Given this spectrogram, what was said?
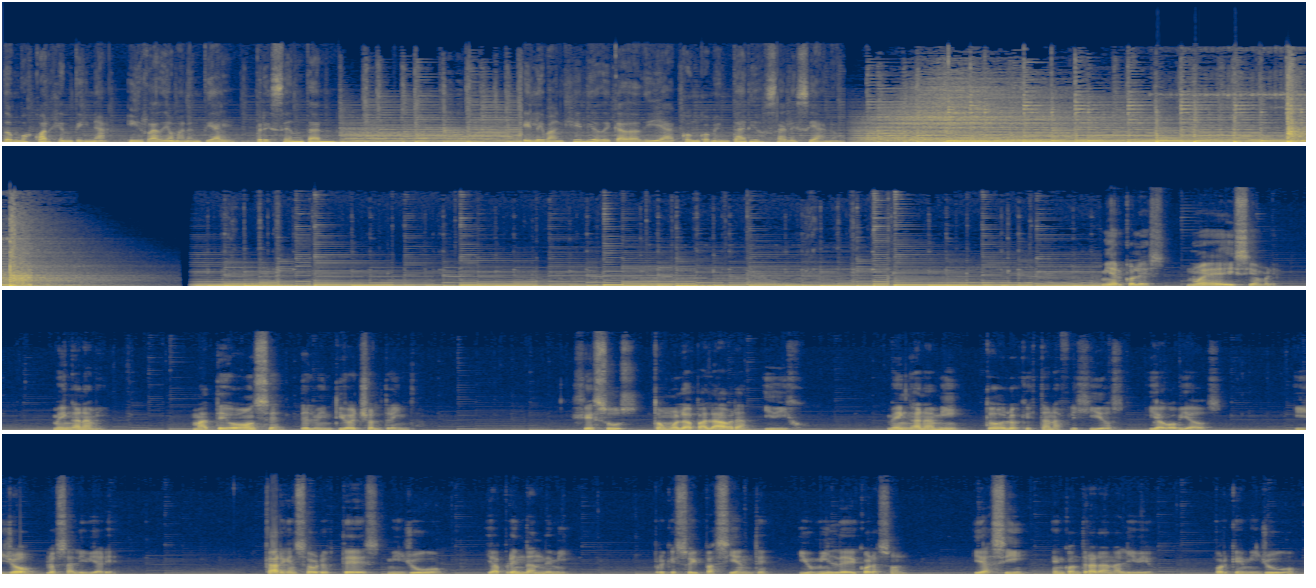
Don Bosco Argentina y Radio Manantial presentan El Evangelio de cada día con comentarios salesiano. Miércoles 9 de diciembre. Vengan a mí. Mateo 11 del 28 al 30. Jesús tomó la palabra y dijo, Vengan a mí todos los que están afligidos y agobiados, y yo los aliviaré. Carguen sobre ustedes mi yugo y aprendan de mí, porque soy paciente y humilde de corazón, y así encontrarán alivio, porque mi yugo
